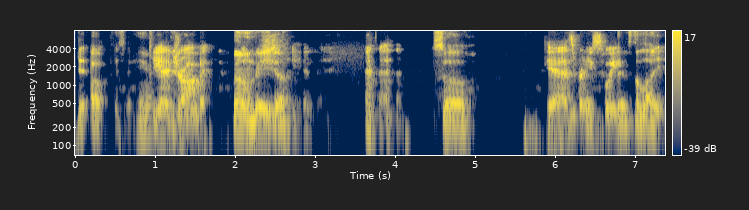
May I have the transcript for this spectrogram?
did. Oh, is it here? You got to drop it. Boom! There you go. So, yeah, that's pretty sweet. There's the light.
